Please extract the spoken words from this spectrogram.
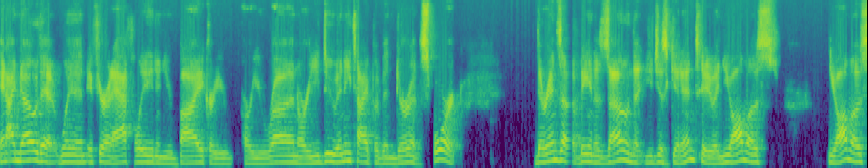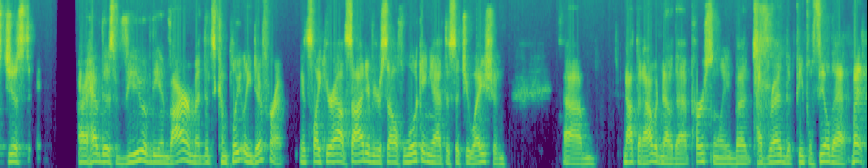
And i know that when if you're an athlete and you bike or you or you run or you do any type of endurance sport there ends up being a zone that you just get into and you almost you almost just have this view of the environment that's completely different it's like you're outside of yourself looking at the situation. Um, not that I would know that personally, but I've read that people feel that. But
